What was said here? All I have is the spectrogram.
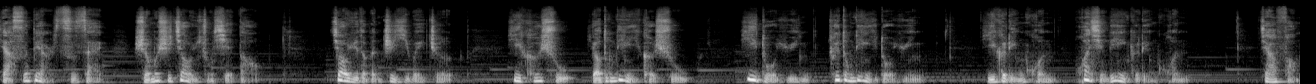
雅斯贝尔斯在《什么是教育》中写道：“教育的本质意味着，一棵树摇动另一棵树，一朵云推动另一朵云，一个灵魂唤醒另一个灵魂。家访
